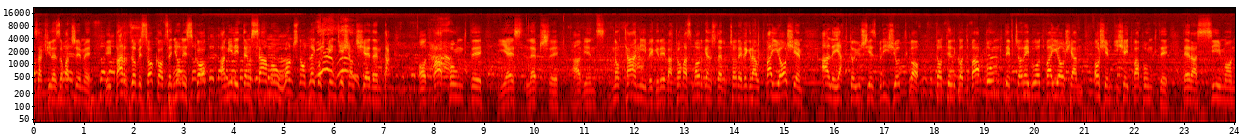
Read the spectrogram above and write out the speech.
Za chwilę zobaczymy. Y, Bardzo wysoko oceniony skok, a mieli tę samą łączną odległość 57. Tak, o dwa punkty jest lepszy, a więc notami wygrywa Thomas Morgenstern. Wczoraj wygrał 2,8, ale jak to już jest bliziutko, to tylko dwa punkty. Wczoraj było 2,8, 8, dzisiaj dwa punkty. Teraz Simon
